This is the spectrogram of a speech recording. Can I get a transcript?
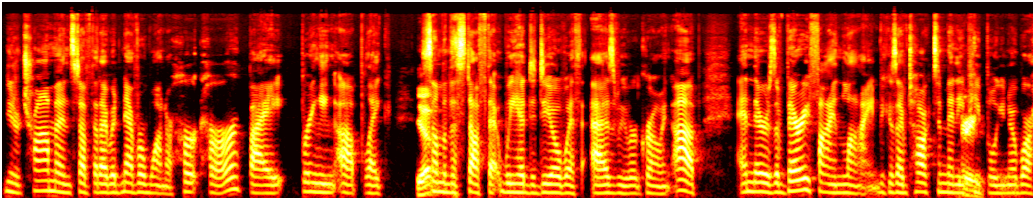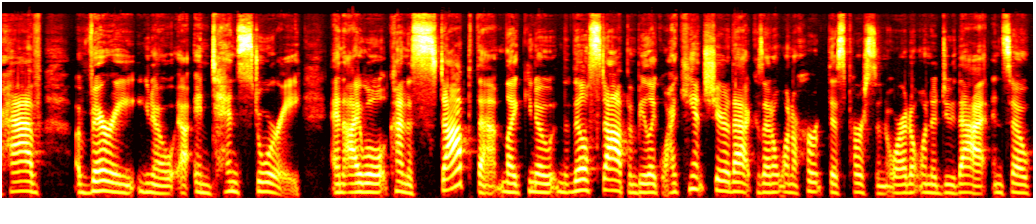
you know trauma and stuff that i would never want to hurt her by bringing up like Yep. some of the stuff that we had to deal with as we were growing up. And there's a very fine line because I've talked to many Great. people, you know, where have a very, you know, uh, intense story and I will kind of stop them. Like, you know, they'll stop and be like, well, I can't share that because I don't want to hurt this person or I don't want to do that. And so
